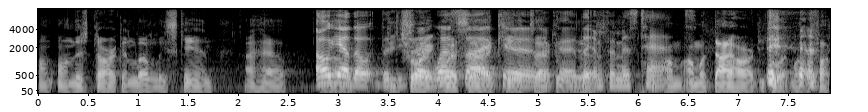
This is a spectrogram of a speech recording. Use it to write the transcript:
on, on this dark and lovely skin, I have Oh uh, yeah, the, the Detroit, Detroit West Side, Side kid. kid okay, yes. the infamous tat. I'm, I'm a diehard Detroit motherfucker.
